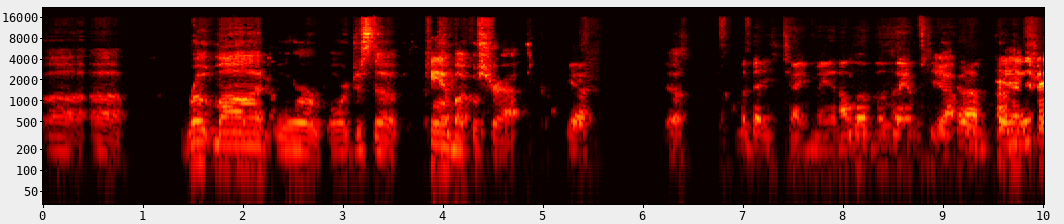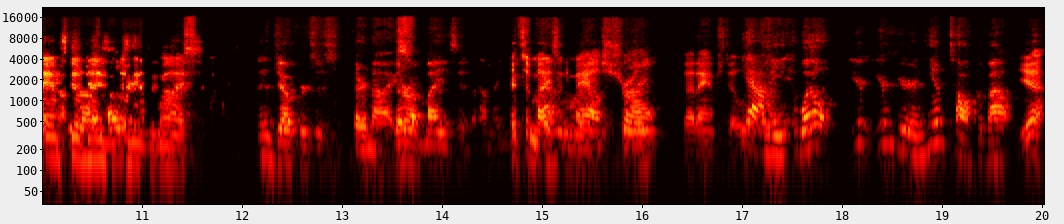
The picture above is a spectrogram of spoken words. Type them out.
uh, uh, rope mod, or or just a cam buckle strap. Yeah. I'm a daisy chain man. I love those Amsteel. Yeah. Um, Yeah, the man still daisy chains are nice. Them jokers is They're nice. they're amazing. I mean, It's amazing to me how strong that Amsteel is. Yeah, I mean, well, you're you're hearing him talk about yeah.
